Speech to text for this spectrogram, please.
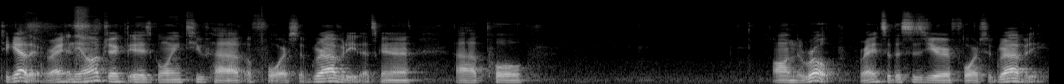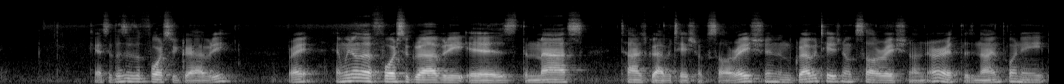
together, right? And the object is going to have a force of gravity that's going to uh, pull on the rope, right? So this is your force of gravity. Okay, so this is the force of gravity, right? And we know that force of gravity is the mass times gravitational acceleration, and gravitational acceleration on Earth is 9.8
